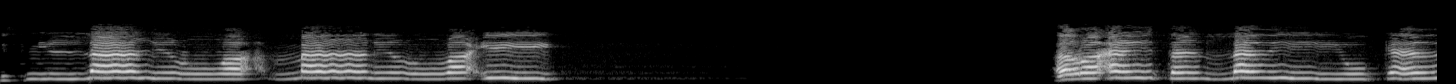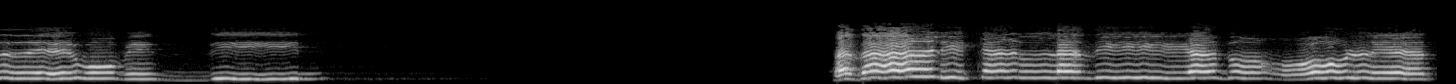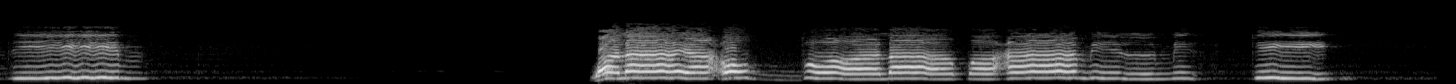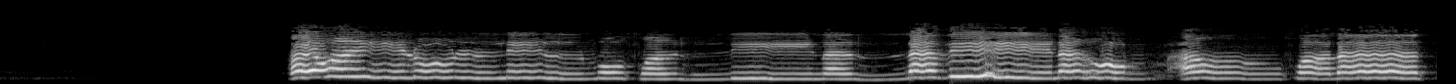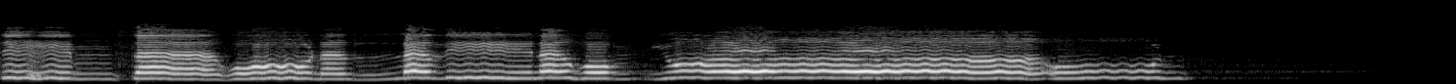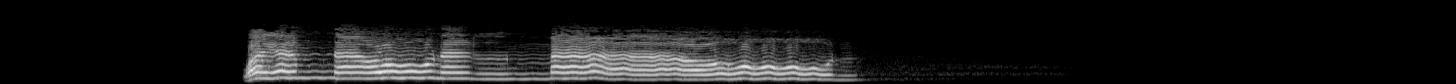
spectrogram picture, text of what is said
بسم الله الرحمن الرحيم. أرأيت الذي يكذب بالدين؟ فذلك الذي ولا يحض على طعام المسكين. فويل للمصلين الذين هم عن صلاتهم ساهون الذين هم ويمنعون الماء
